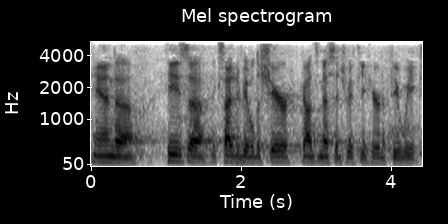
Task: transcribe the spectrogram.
and uh, he's uh, excited to be able to share God's message with you here in a few weeks.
